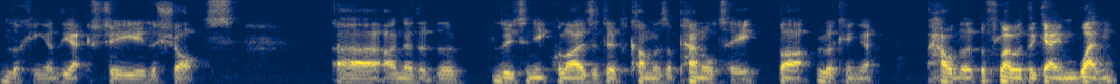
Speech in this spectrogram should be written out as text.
looking at the xG, the shots, uh, I know that the Luton equaliser did come as a penalty, but looking at how the, the flow of the game went,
